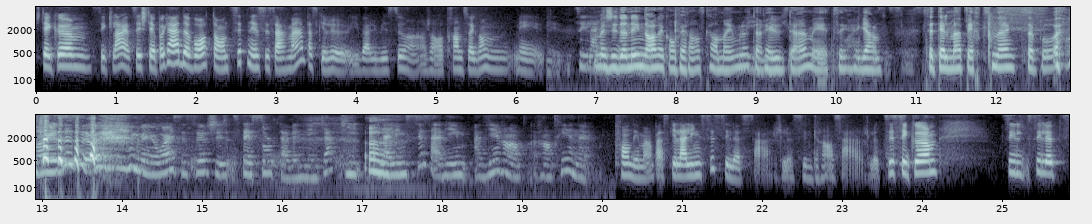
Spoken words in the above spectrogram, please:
j'étais comme, c'est clair, tu sais, j'étais pas capable de voir ton type nécessairement parce que là, évaluer ça en genre 30 secondes, mais tu sais, la Mais j'ai donné une heure de conférence quand même, là. T'aurais eu le temps, mais tu sais, Ouais, regarde, c'est tellement pertinent que tu sais pas. Ouais, c'est ça. mais ouais, c'est ça. C'était sûr que tu avais une ligne 4. Puis Ah. la ligne 6, elle vient, elle vient ren- rentrer une. Profondément parce que la ligne 6, c'est le sage, c'est le grand sage. c'est comme. C'est le petit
